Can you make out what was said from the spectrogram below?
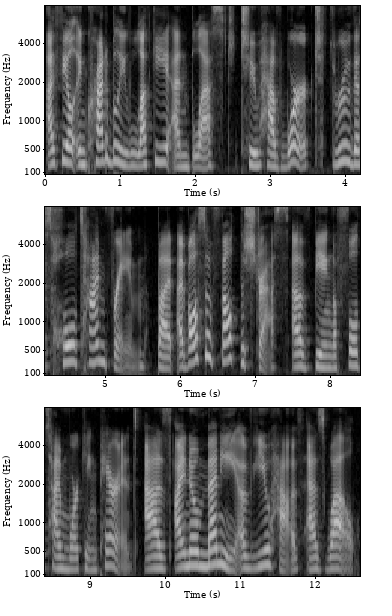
I feel incredibly lucky and blessed to have worked through this whole time frame, but I've also felt the stress of being a full-time working parent, as I know many of you have as well.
